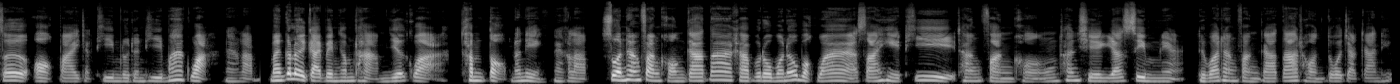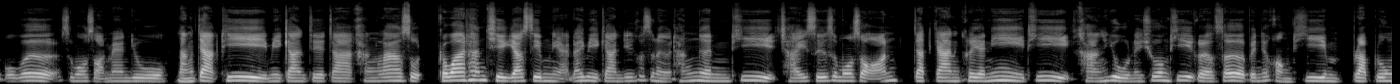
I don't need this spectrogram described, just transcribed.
เซอร์ออกไปจากทีมโดยทันทีมากกว่านะครับ มันก็เลยกลายเป็นคำถามเยอะกว่าคำตอบนั่นเองนะครับ ส่วนทางฝั่งของกาตาครับโรมาโนบอกว่าสาเหตุที่ทางฝั่งของท่านเชคยัสซิมเนี่ยหรือว่าทางฝั่งกาตาถอนตัวจากการเทคโอเวอร์สโมสรแมนยูหลังจากที่มีการเจรจาครั้งล่าสุดเพราะว่าท่านเชคยัสซิมเนี่ยได้มีการยื่นข้อเสนอทั้งเงินที่ใช้ซื้อสโมสร จัดการเคลียร์หนี้ที่ค้างอยู่ในช่วงที่เกรเซอร์เป็นเจ้าของทีม ปรับปรุง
